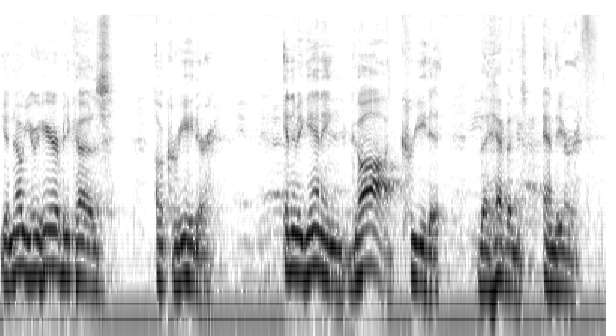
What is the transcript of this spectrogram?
you know you're here because of a creator. In the beginning, God created the heavens and the earth.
